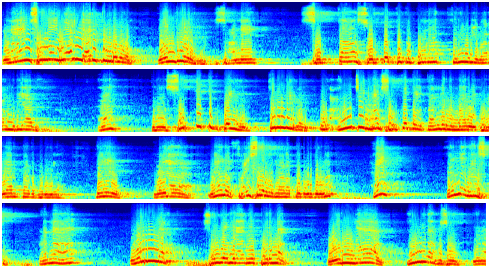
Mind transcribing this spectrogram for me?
நான் சொன்னது போல் விடுவோம். என்று சாமி செத்தா சொர்க்கத்துக்கு போனா திரும்பி வர முடியாது. ஆ? நான் சொர்க்கத்துக்கு போய் திரும்பி வர ஒரு அஞ்சு நாள் சொர்க்கத்துல தங்குற மாதிரி ஒரு ஏற்பாடு பண்ணுங்கள டேய் ஒய்யால மேல ஃபைவ் ஸ்டார் நாளை போட்டு கொடுத்துருவேன் ஆ? என்ன ராஸ்கல்? வேணா ஒரு நாள். சொல்வது யாரு? பெருமாள். ஒரு நாள். என்னடா விஷயம் ஏன்னா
